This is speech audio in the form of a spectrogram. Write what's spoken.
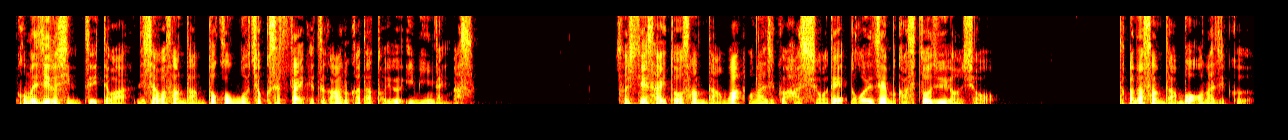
米印については、西山三段と今後直接対決がある方という意味になります。そして斎藤三段は同じく8勝で、残り全部勝つと14勝。高田三段も同じく。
